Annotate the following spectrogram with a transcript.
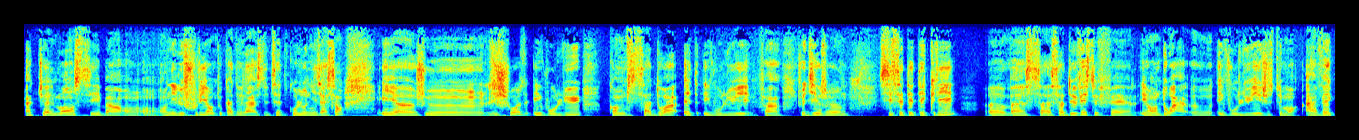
actuellement, c'est ben, on, on- est le fruit en tout cas de, la, de cette colonisation, et euh, je, les choses évoluent comme ça doit être évolué. Enfin, je veux dire, euh, si c'était écrit. Euh, ben, ça, ça devait se faire. Et on doit euh, évoluer justement avec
